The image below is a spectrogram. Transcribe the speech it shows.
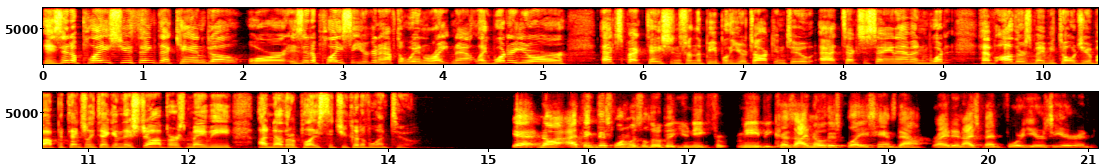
is it a place you think that can go, or is it a place that you're going to have to win right now? Like, what are your expectations from the people that you're talking to at Texas A&M, and what have others maybe told you about potentially taking this job versus maybe another place that you could have went to? Yeah, no, I think this one was a little bit unique for me because I know this place hands down, right? And I spent four years here, and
